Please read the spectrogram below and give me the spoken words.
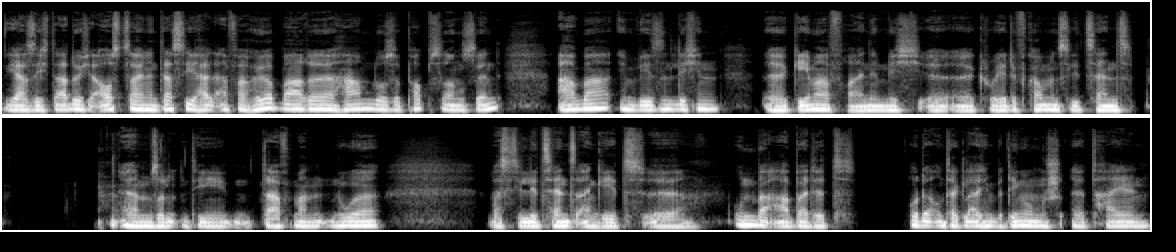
ja sich dadurch auszeichnen, dass sie halt einfach hörbare, harmlose Popsongs sind, aber im Wesentlichen äh, GEMA-frei, nämlich äh, äh Creative Commons Lizenz. Ähm, so, die darf man nur, was die Lizenz angeht, äh, unbearbeitet oder unter gleichen Bedingungen äh, teilen.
